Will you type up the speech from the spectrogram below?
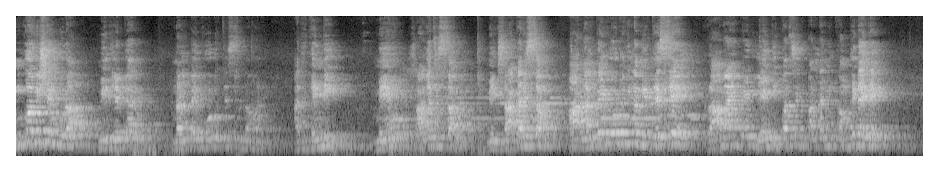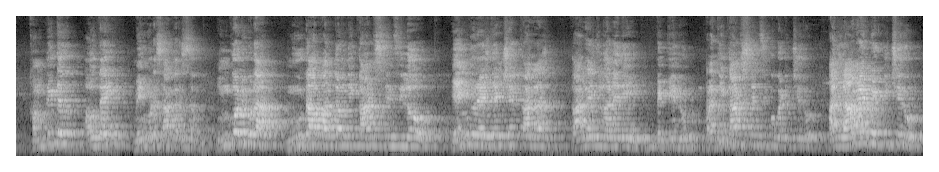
ఇంకో విషయం కూడా మీరు చెప్పారు. నలభై కోట్లు తెస్తున్నామని. అది తెండి. మేము స్వాగతిస్తాం. మీకు సహకరిస్తాం. ఆ నలభై కోట్ల కింద మీరు తెస్తే రామాయణపేట ఎయిటీ పర్సెంట్ పనులన్నీ కంప్లీట్ అవుతాయి కంప్లీట్ అవుతాయి. మేము కూడా సహకరిస్తాం. ఇంకోటి కూడా నూట పంతొమ్మిది కాన్స్టిట్యున్సీలో యంగ్ రెసిడెన్షియల్ కాలేజ్ కాలేజీలు అనేది పెట్టిండ్రు. ప్రతి కాన్స్టిట్యున్సీకి ఒకటి ఇచ్చారు అది రామాయణ పెట్టించారు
